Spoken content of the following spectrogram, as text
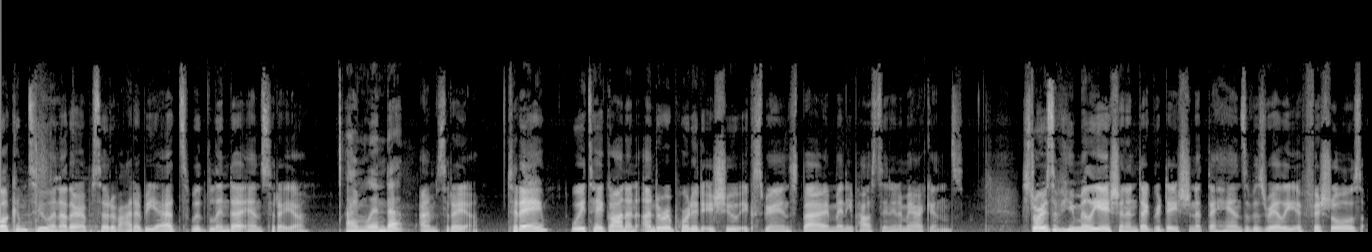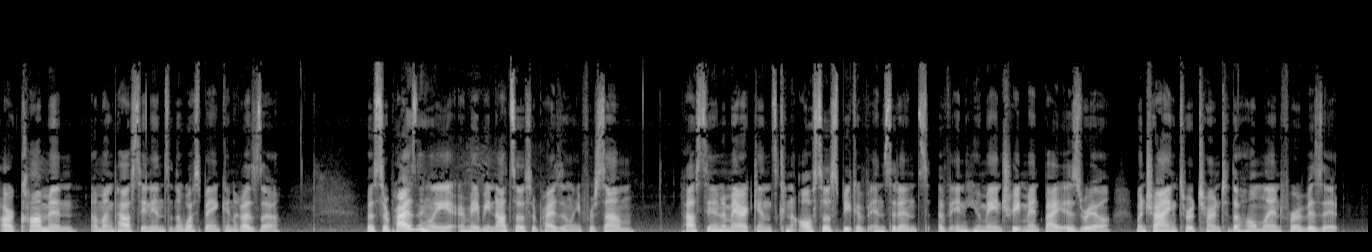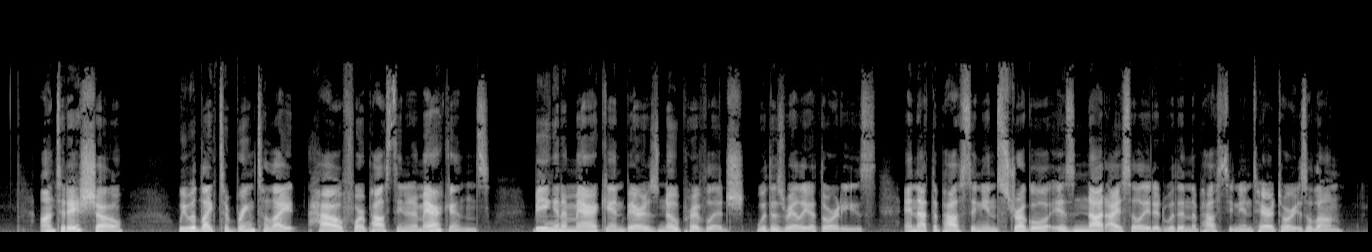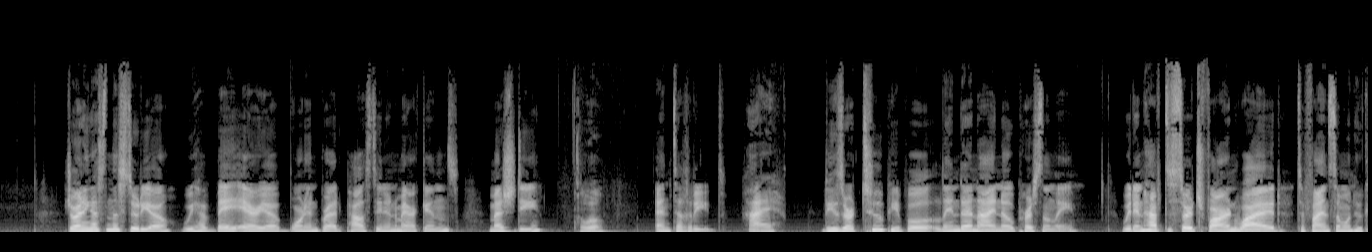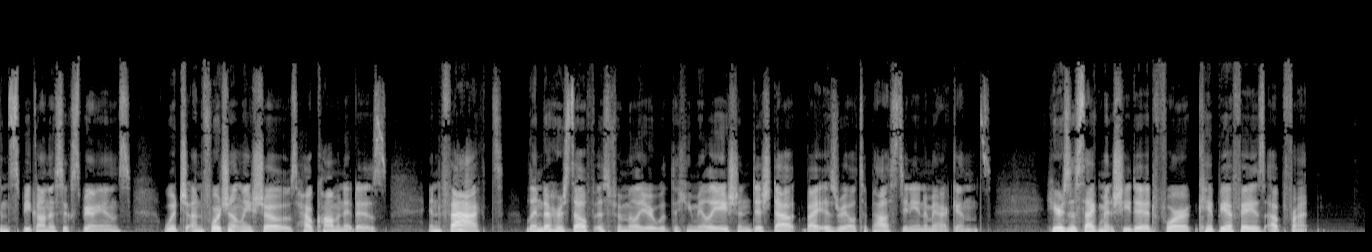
Welcome to another episode of Arabiyat with Linda and Soraya. I'm Linda. I'm Soraya. Today, we take on an underreported issue experienced by many Palestinian Americans. Stories of humiliation and degradation at the hands of Israeli officials are common among Palestinians in the West Bank and Gaza. But surprisingly, or maybe not so surprisingly for some, Palestinian Americans can also speak of incidents of inhumane treatment by Israel when trying to return to the homeland for a visit. On today's show, we would like to bring to light how, for Palestinian Americans, being an American bears no privilege with Israeli authorities, and that the Palestinian struggle is not isolated within the Palestinian territories alone. Joining us in the studio, we have Bay Area born and bred Palestinian Americans, Majdi. Hello. And Taghreed. Hi. These are two people Linda and I know personally. We didn't have to search far and wide to find someone who can speak on this experience, which unfortunately shows how common it is. In fact, Linda herself is familiar with the humiliation dished out by Israel to Palestinian Americans. Here's a segment she did for KPFA's Upfront.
